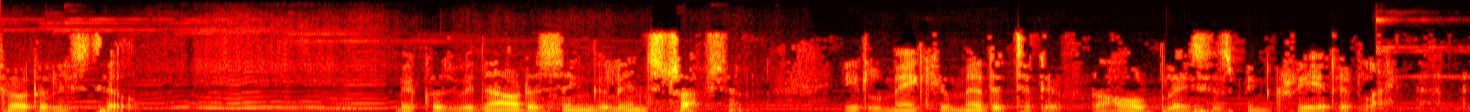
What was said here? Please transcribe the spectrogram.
totally still. Because without a single instruction, it'll make you meditative, the whole place has been created like that.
